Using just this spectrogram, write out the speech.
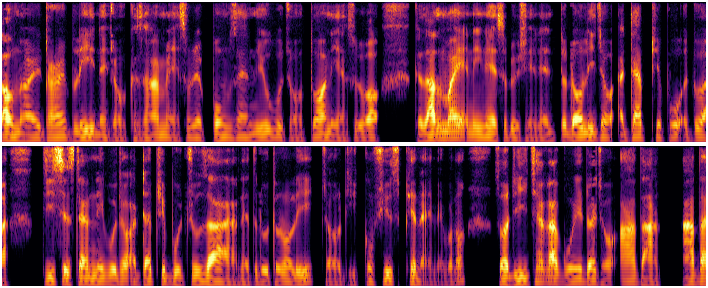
counter direct play နဲ့ကျွန်တော်ကစားမယ်ဆိုတဲ့ပုံစံမျိုးကိုကျွန်တော်တွားနေရဆိုတော့ကစားသမားရဲ့အနေနဲ့ဆိုလို့ရှိရင်လည်းတော်တော်လေးကျွန်တော် adapt ဖြစ်ဖို့အတွက်ဒီ system တွေကိုကျွန်တော် adapt ဖြစ်ဖို့ကြိုးစားရတယ်သူတို့တော်တော်လေးကျွန်တော်ဒီ confuse ဖြစ်နိုင်တယ်ပေါ့နော်ဆိုတော့ဒီချက်ကကိုယ်တွေအတွက်ကျွန်တော်အားသာအားသာ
